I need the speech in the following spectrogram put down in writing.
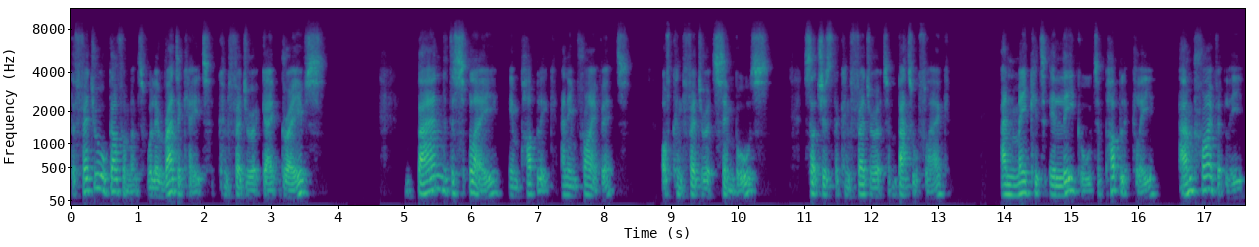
the federal government will eradicate Confederate graves ban the display in public and in private of Confederate symbols, such as the Confederate battle flag, and make it illegal to publicly and privately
